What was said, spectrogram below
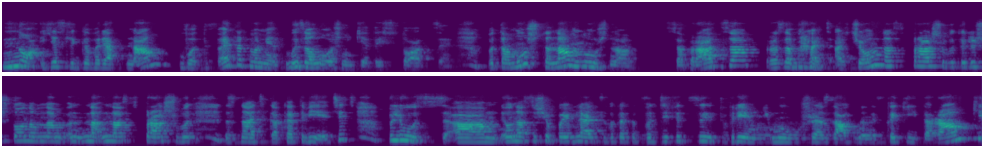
Но если говорят нам, вот в этот момент мы заложники этой ситуации, потому что нам нужно собраться, разобрать, о чем нас спрашивают или что нам, нам на, нас спрашивают, знать, как ответить. Плюс а, у нас еще появляется вот этот вот дефицит времени, мы уже загнаны в какие-то рамки,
